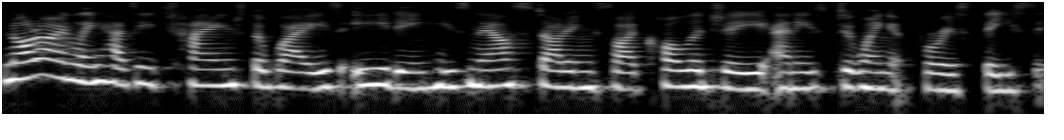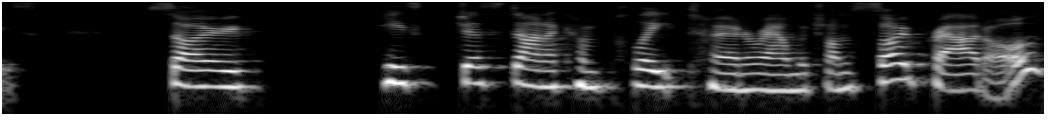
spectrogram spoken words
not only has he changed the way he's eating he's now studying psychology and he's doing it for his thesis so he's just done a complete turnaround which i'm so proud of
